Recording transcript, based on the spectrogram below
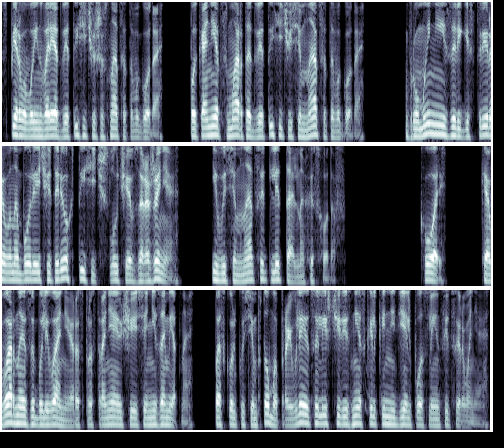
С 1 января 2016 года по конец марта 2017 года в Румынии зарегистрировано более 4 тысяч случаев заражения и 18 летальных исходов. Корь — коварное заболевание, распространяющееся незаметно, поскольку симптомы проявляются лишь через несколько недель после инфицирования.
